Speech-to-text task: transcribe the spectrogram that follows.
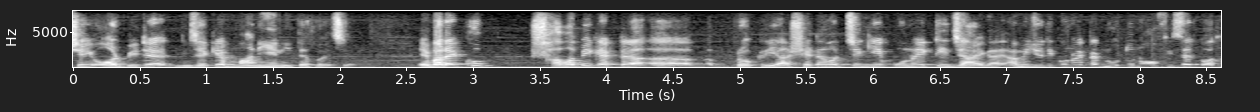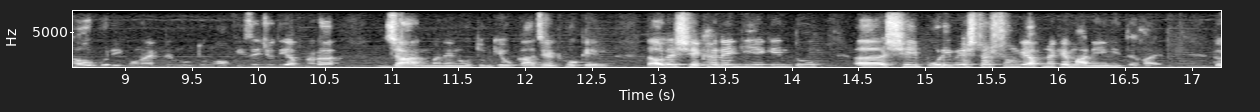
সেই অরবিটে নিজেকে মানিয়ে নিতে হয়েছে। এবারে খুব স্বাভাবিক একটা প্রক্রিয়া, সেটা হচ্ছে গিয়ে কোনো একটি জায়গায়, আমি যদি কোনো একটা নতুন অফিসের কথাও বলি, কোনো একটা নতুন অফিসে যদি আপনারা যান মানে নতুন কেউ কাজে ঢোকেন, তাহলে সেখানে গিয়ে কিন্তু সেই পরিবেশটার সঙ্গে আপনাকে মানিয়ে নিতে হয়। তো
